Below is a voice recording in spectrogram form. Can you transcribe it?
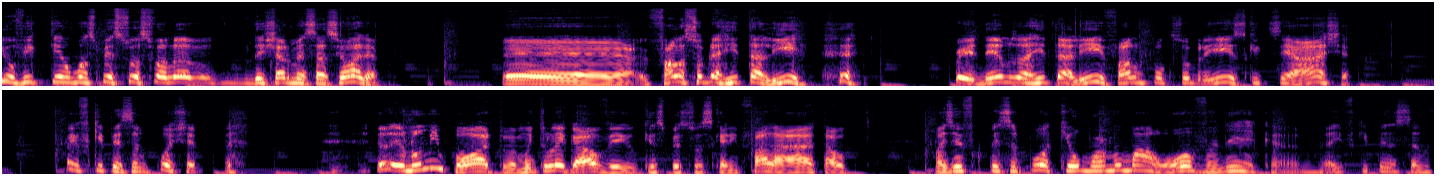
e eu vi que tem algumas pessoas falando, deixaram mensagem assim: olha, é, fala sobre a Rita Lee. Perdemos a Rita Lee, fala um pouco sobre isso, o que, que você acha? Aí eu fiquei pensando, poxa, eu, eu, não me importo, é muito legal ver o que as pessoas querem falar tal. Mas eu fico pensando, pô, aqui eu mormo uma ova, né, cara? Aí fiquei pensando,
